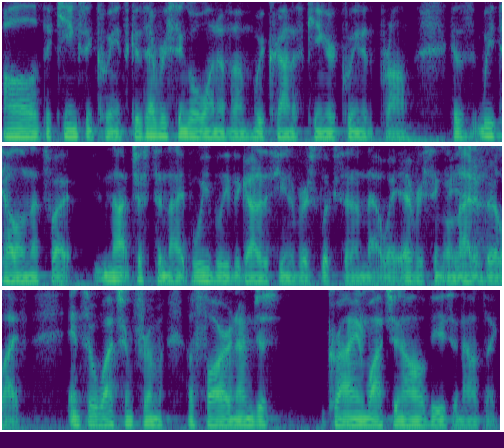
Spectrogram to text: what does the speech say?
all of the kings and queens because every single one of them we crown as king or queen of the prom because we tell them that's why not just tonight, but we believe the God of this universe looks at them that way every single yeah. night of their life. And so watching from afar, and I'm just crying watching all of these, and I was like,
